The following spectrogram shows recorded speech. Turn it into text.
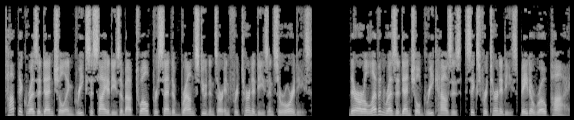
Topic residential and Greek societies About 12% of Brown students are in fraternities and sororities. There are 11 residential Greek houses, 6 fraternities Beta Rho Pi,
